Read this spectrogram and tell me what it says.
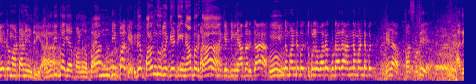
கேட்க மாட்டானுங்கன்றியா? கண்டிப்பா கேட்பானுங்கப்பா. கண்டிப்பா கேட்பேன் இதே பரந்தூர்ல கேட்டீங்க ஞாபகம் இருக்கா? கேட்டீங்க ஞாபகம் இருக்கா. இந்த மண்டபத்துக்குள்ள வரக்கூடாது? அந்த மண்டபத்து ஏங்க ஃபர்ஸ்ட் அது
